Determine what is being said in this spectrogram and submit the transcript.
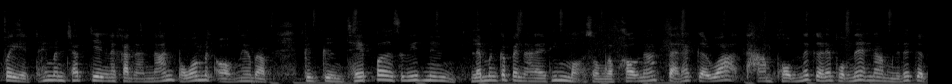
เฟดให้มันชัดเจนในขนาดนั้น เพราะว่ามันออกแนวแบบกึ่งกึ่งเทปเปอร์สักนิดนึง แล้วมันก็เป็นอะไรที่เหมาะสมกับเขานะ แต่ถ้าเกิดว่าถามผมถ้าเกิดให้ผมแนะนำหรือถ้าเกิด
